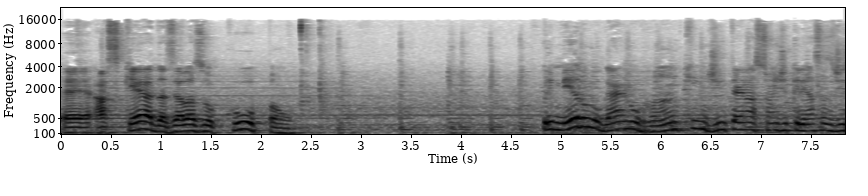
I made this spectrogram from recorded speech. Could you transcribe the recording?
É, as quedas elas ocupam primeiro lugar no ranking de internações de crianças de,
